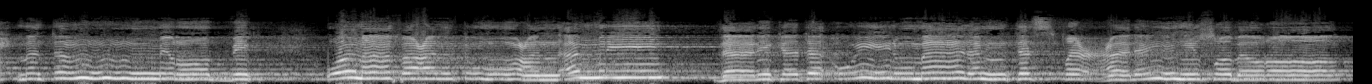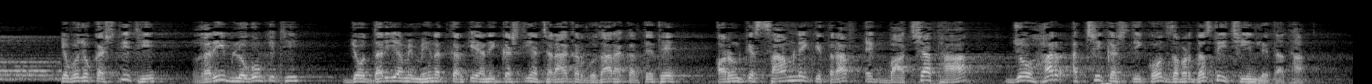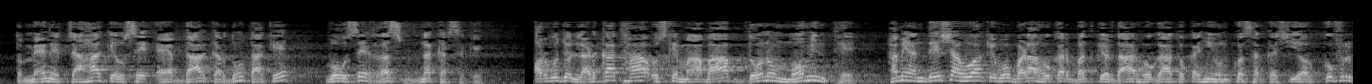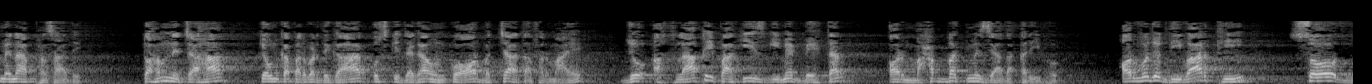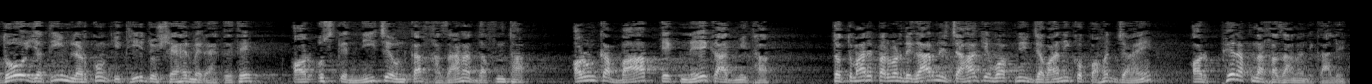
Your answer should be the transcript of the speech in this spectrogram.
من ربك وما فعلته عن أمري، ذلك تأويل ما لم تسطع عليه صبرا. کہ وہ جو کشتی تھی غریب لوگوں کی تھی، جو دریا میں محنت کر کے یعنی کشتیاں چلا کر گزارا کرتے تھے، اور ان کے سامنے کی طرف ایک بادشاہ تھا جو ہر اچھی کشتی کو زبردستی چھین لیتا تھا۔ تو میں نے چاہا کہ اسے ایبدار کر دوں تاکہ وہ اسے غصب نہ کر سکے۔ اور وہ جو لڑکا تھا، اس کے ماں باپ دونوں مومن تھے۔ ہمیں اندیشہ ہوا کہ وہ بڑا ہو کر بد کردار ہوگا تو کہیں ان کو سرکشی اور کفر میں نہ پھنسا دے۔ تو ہم نے چاہا کہ ان کا پروردگار اس کی جگہ ان کو اور بچہ عطا فرمائے، جو اخلاقی پاکیزگی میں بہتر اور محبت میں زیادہ قریب ہو۔ اور وہ جو دیوار تھی، سو دو یتیم لڑکوں کی تھی جو شہر میں رہتے تھے، اور اس کے نیچے ان کا خزانہ دفن تھا۔ اور ان کا باپ ایک نیک آدمی تھا، تو تمہارے پروردگار نے چاہا کہ وہ اپنی جوانی کو پہنچ جائیں اور پھر اپنا خزانہ نکالے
